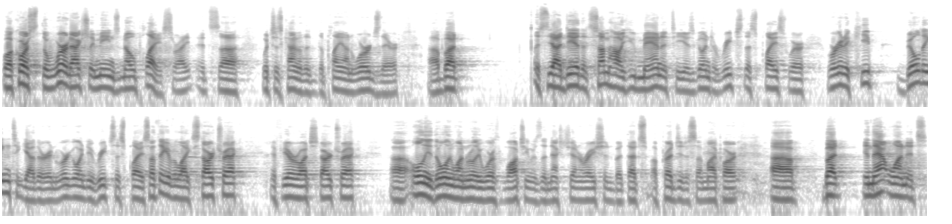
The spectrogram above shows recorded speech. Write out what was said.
Well, of course, the word actually means no place, right? It's, uh, which is kind of the, the play on words there. Uh, but it's the idea that somehow humanity is going to reach this place where we're going to keep building together and we're going to reach this place. I think of it like Star Trek. If you ever watch Star Trek, uh, only the only one really worth watching was the Next Generation, but that's a prejudice on my part. Uh, but in that one, it's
